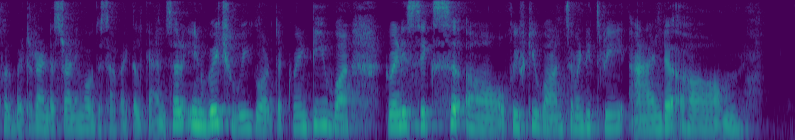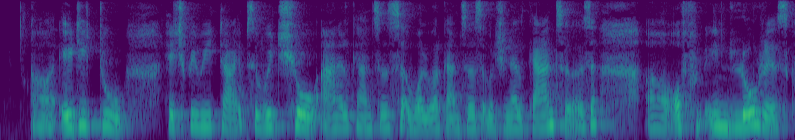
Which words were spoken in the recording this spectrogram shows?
for better understanding of the cervical cancer in which we got the 21 26 uh, 51 73 and um, uh, 82 HPV types which show anal cancers, vulvar cancers, vaginal cancers uh, of in low risk,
